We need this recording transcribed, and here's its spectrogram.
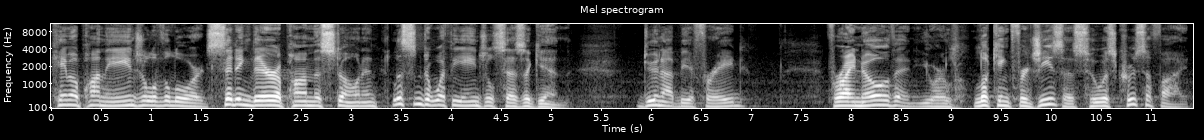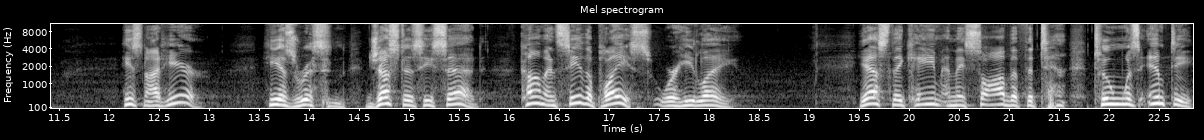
came upon the angel of the Lord sitting there upon the stone. And listen to what the angel says again Do not be afraid, for I know that you are looking for Jesus who was crucified. He's not here, he has risen, just as he said. Come and see the place where he lay. Yes, they came and they saw that the t- tomb was empty.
